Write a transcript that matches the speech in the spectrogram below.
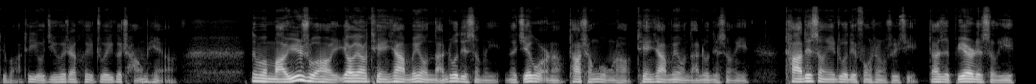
对吧？这有机会咱可以做一个长篇啊。那么马云说哈，要让天下没有难做的生意。那结果呢？他成功了，天下没有难做的生意，他的生意做的风生水起。但是别人的生意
